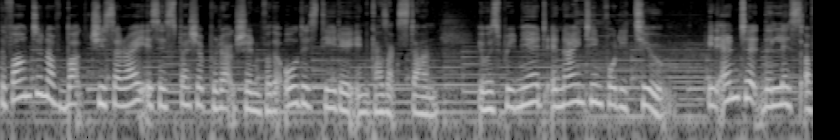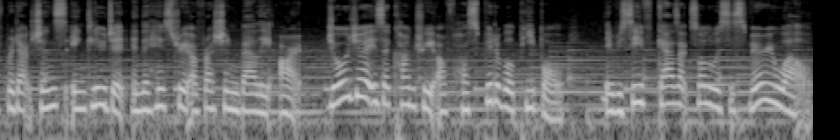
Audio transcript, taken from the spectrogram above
The Fountain of Bakhchisarai is a special production for the oldest theatre in Kazakhstan. It was premiered in 1942. It entered the list of productions included in the history of Russian ballet art. Georgia is a country of hospitable people they receive Kazakh soloists very well.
